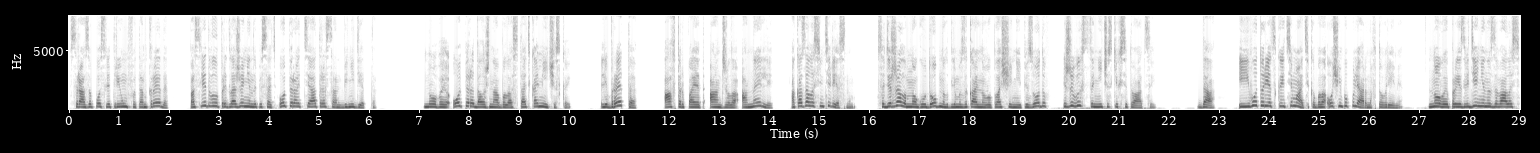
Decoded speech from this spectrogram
Сразу после триумфа Танкреда последовало предложение написать оперу от театра Сан-Бенедетто. Новая опера должна была стать комической. Либретто, автор-поэт Анджело Аннелли, оказалось интересным. Содержало много удобных для музыкального воплощения эпизодов и живых сценических ситуаций. Да, и его турецкая тематика была очень популярна в то время. Новое произведение называлось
